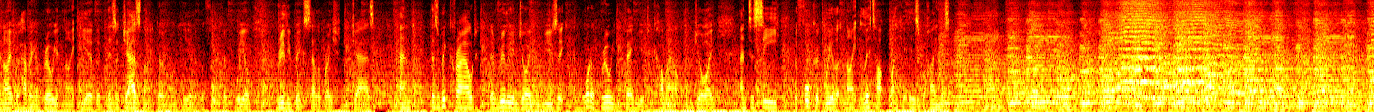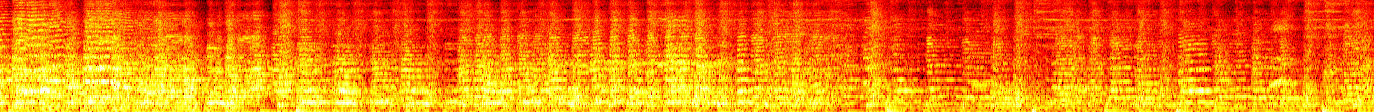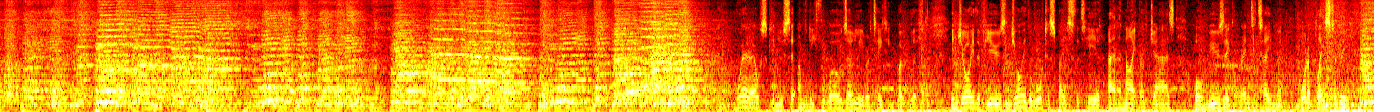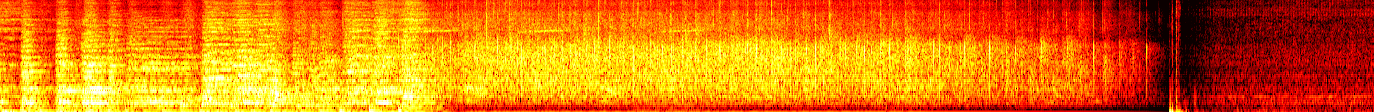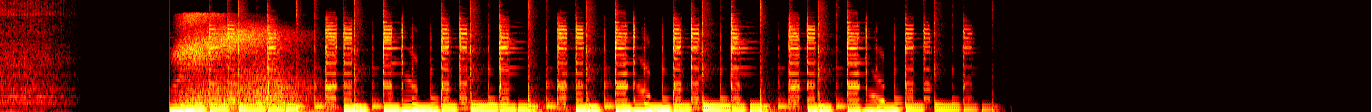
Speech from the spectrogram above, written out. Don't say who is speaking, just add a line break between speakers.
tonight we're having a brilliant night here. There's a jazz night going on here at the Falkirk Wheel, really big celebration of jazz. And there's a big crowd, they're really enjoying the music, and what a brilliant venue to come out and enjoy, and to see the Falkirk Wheel at night lit up like it is behind us. Else can you sit underneath the world's only rotating boat lift, enjoy the views, enjoy the water space that's here, and a night of jazz or music or entertainment? What a place to be.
